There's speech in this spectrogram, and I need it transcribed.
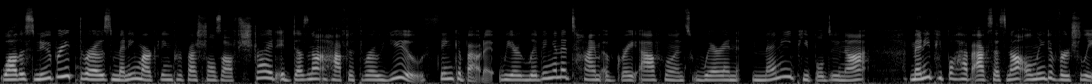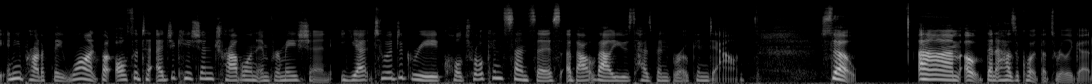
While this new breed throws many marketing professionals off stride, it does not have to throw you. Think about it. We are living in a time of great affluence wherein many people do not many people have access not only to virtually any product they want, but also to education, travel, and information. Yet to a degree, cultural consensus about values has been broken down. So, um, oh, then it has a quote that's really good.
